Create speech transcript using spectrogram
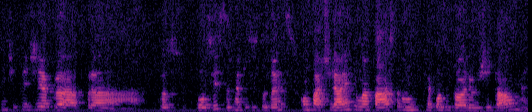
A gente pedia para os bolsistas, né, para os estudantes, compartilharem para uma pasta num repositório digital, né?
